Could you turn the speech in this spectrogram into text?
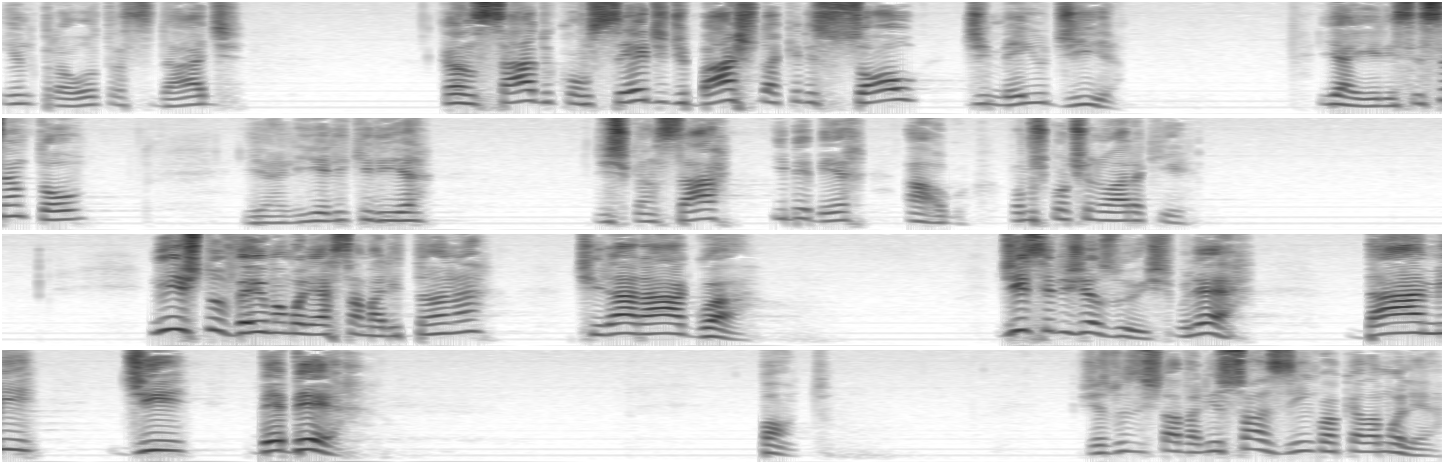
indo para outra cidade, cansado, com sede, debaixo daquele sol de meio-dia. E aí ele se sentou, e ali ele queria descansar e beber algo. Vamos continuar aqui. Nisto veio uma mulher samaritana tirar água. Disse-lhe Jesus: Mulher, dá-me de beber. Ponto. Jesus estava ali sozinho com aquela mulher.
